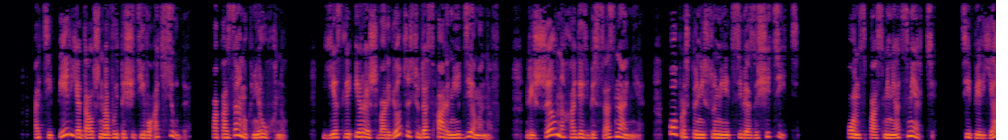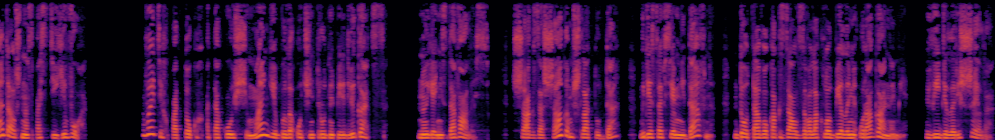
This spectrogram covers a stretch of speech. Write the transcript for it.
А теперь я должна вытащить его отсюда, пока замок не рухнул. Если Ирэш ворвется сюда с армией демонов, Ришел, находясь без сознания, попросту не сумеет себя защитить. Он спас меня от смерти. Теперь я должна спасти его. В этих потоках атакующей магии было очень трудно передвигаться. Но я не сдавалась шаг за шагом шла туда, где совсем недавно, до того, как зал заволокло белыми ураганами, видела Решела.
